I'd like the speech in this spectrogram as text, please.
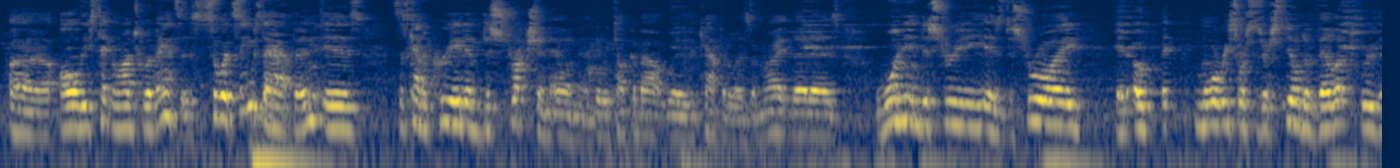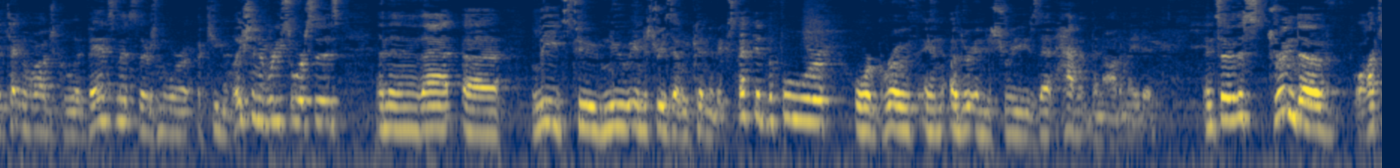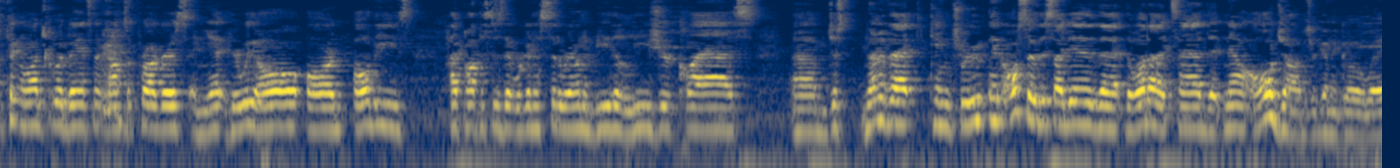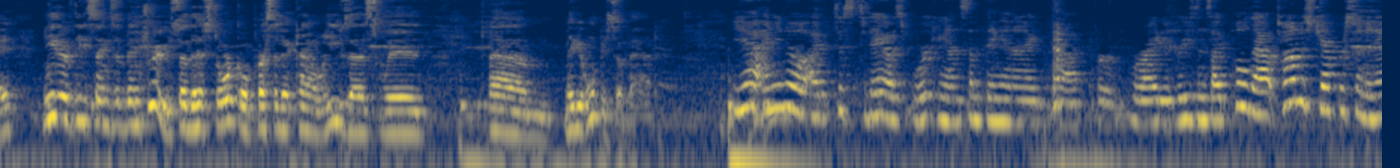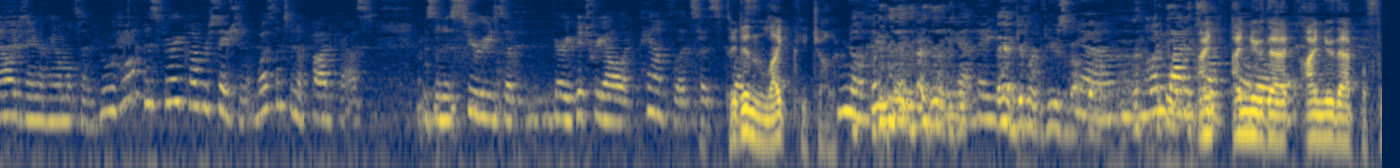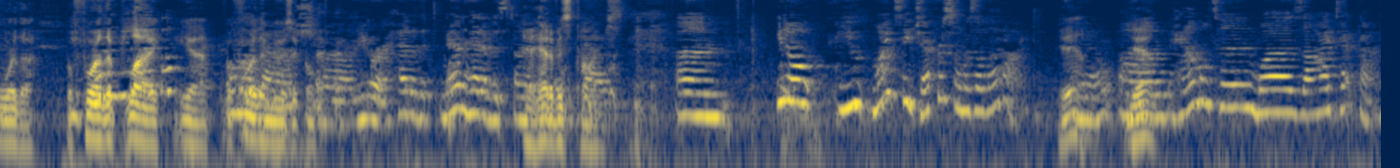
uh, all these technological advances. So what seems to happen is it's this kind of creative destruction element that we talk about with capitalism, right? That as one industry is destroyed, it, it, more resources are still developed through the technological advancements. There's more accumulation of resources, and then that uh, leads to new industries that we couldn't have expected before, or growth in other industries that haven't been automated. And so this trend of lots of technological advancement, lots of progress, and yet here we all are, all these hypotheses that we're going to sit around and be the leisure class. Um, just none of that came true. And also this idea that the Luddites had that now all jobs are going to go away. Neither of these things have been true. So the historical precedent kind of leaves us with um, maybe it won't be so bad. Yeah, and you know, I just today I was working on something, and I, uh, for a variety of reasons, I pulled out Thomas Jefferson and Alexander Hamilton, who had this very conversation. It wasn't in a podcast; it was in a series of very vitriolic pamphlets. As They was- didn't like each other. No, they didn't. Yeah, they. They had different views about Yeah, that. one got I, himself. I knew that. it. I knew that before the before, the, play. musical? Yeah, Oh before my the gosh. musical. Wow, you are ahead of the man ahead of his time. Ahead of his times. Um, you know, you might say Jefferson was a Luddite. Yeah. You know, um, Yeah. Hamilton was a high tech guy.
